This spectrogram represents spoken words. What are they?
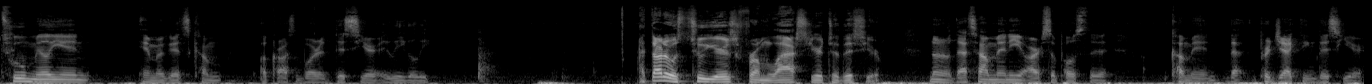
two million immigrants come across the border this year illegally. I thought it was two years from last year to this year. No, no, that's how many are supposed to come in. That projecting this year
